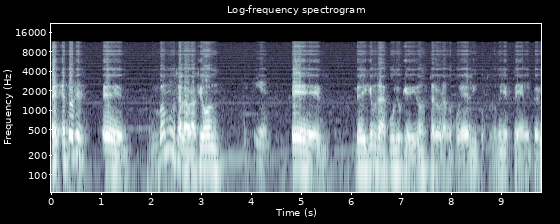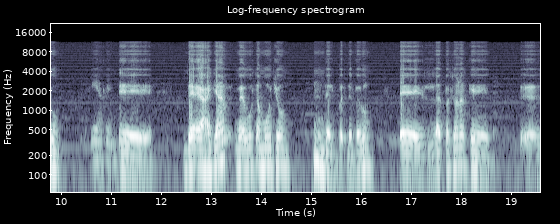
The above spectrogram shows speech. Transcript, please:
Entonces, eh, vamos a la oración. Así es. Eh, le dijimos a Julio que íbamos a estar orando por él y por su familia que está en el Perú. Sí, así. Eh, de allá me gusta mucho del, Perú eh, las personas que eh,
